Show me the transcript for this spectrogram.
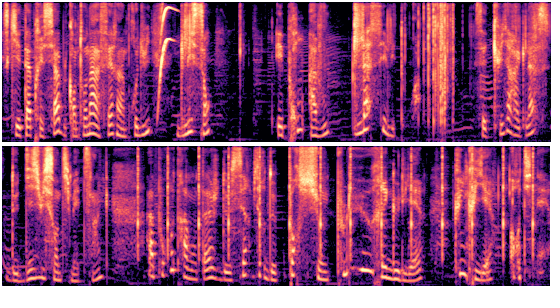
ce qui est appréciable quand on a affaire à un produit glissant et prompt à vous glacer les doigts. Cette cuillère à glace de 18 cm 5 a pour autre avantage de servir de portion plus régulière qu'une cuillère ordinaire.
